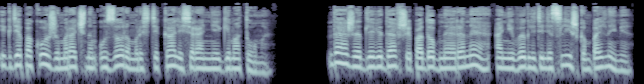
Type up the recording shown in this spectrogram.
и где по коже мрачным узором растекались ранние гематомы. Даже для видавшей подобное Рене они выглядели слишком больными.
